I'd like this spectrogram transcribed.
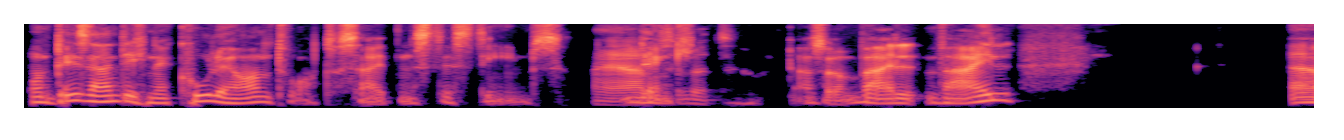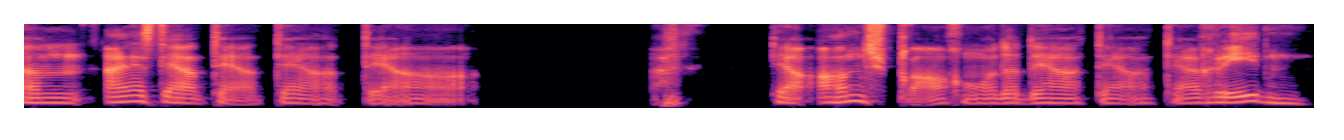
Und das ist eigentlich eine coole Antwort seitens des Teams. Ja, absolut. Ich. Also, weil, weil ähm, eines der, der, der, der der Ansprachen oder der, der, der Reden,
